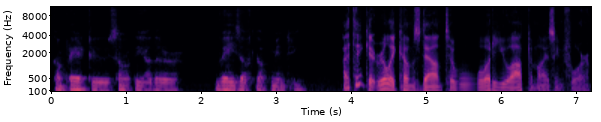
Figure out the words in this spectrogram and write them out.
compared to some of the other ways of documenting? I think it really comes down to what are you optimizing for?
